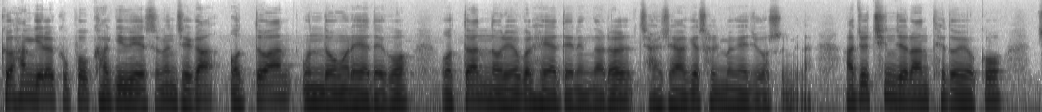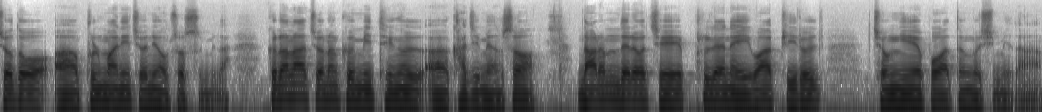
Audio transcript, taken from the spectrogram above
그 한계를 극복하기 위해서는 제가 어떠한 운동을 해야 되고 어떠한 노력을 해야 되는가를 자세하게 설명해 주었습니다. 아주 친절한 태도였고 저도 아, 불만이 전혀 없었습니다. 그러나 저는 그 미팅을 어, 가지면서 나름대로 제 플랜 A와 B를 정리해 보았던 것입니다.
